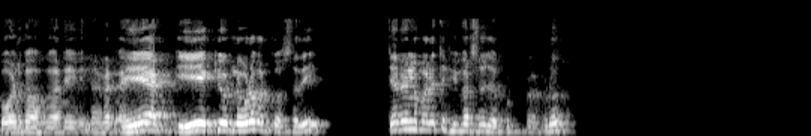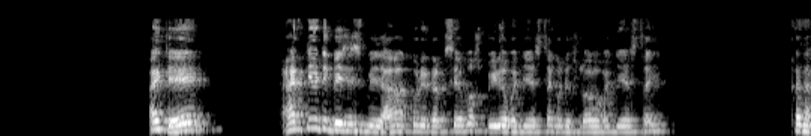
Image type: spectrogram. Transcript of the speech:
కోల్డ్ కాఫ్ కానీ ఏ ఏ అక్యూట్లో కూడా మనకు వస్తుంది జనరల్గా అయితే ఫీవర్స్ జరుపుకుంటున్నాం ఇప్పుడు అయితే యాక్టివిటీ బేసిస్ మీద కొన్ని డ్రగ్స్ ఏమో స్పీడ్గా పనిచేస్తాయి కొన్ని స్లోగా పనిచేస్తాయి. కదా?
